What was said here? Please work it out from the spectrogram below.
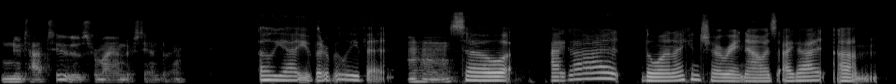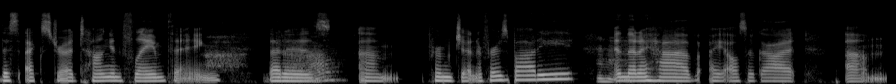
new tattoos, from my understanding. Oh yeah, you better believe it. hmm So I got the one I can show right now is I got um this extra tongue and flame thing that is um from Jennifer's body. Mm-hmm. And then I have I also got um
